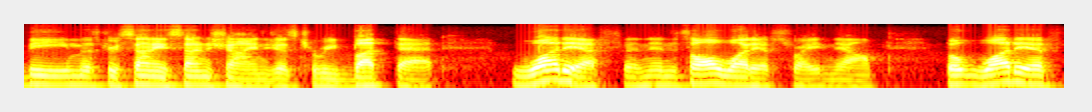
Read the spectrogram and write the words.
be Mr. Sunny Sunshine just to rebut that. What if, and, and it's all what ifs right now, but what if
